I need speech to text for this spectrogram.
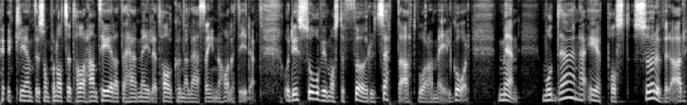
klienter som på något sätt har hanterat det här mejlet har kunnat läsa innehållet i det. Och det är så vi måste förutsätta att våra mejl går. Men moderna e-postservrar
